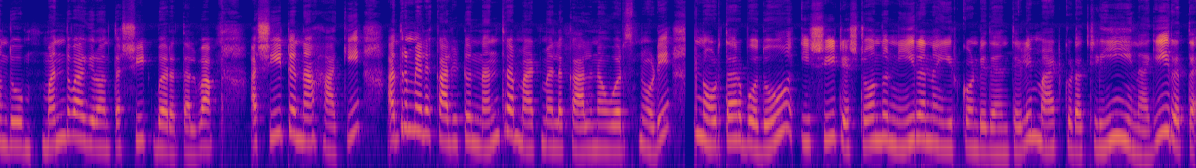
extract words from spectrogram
ಒಂದು ಮಂದವಾಗಿರುವಂಥ ಶೀಟ್ ಬರುತ್ತಲ್ವ? ಆ ಶೀಟನ್ನು ಹಾಕಿ ಅದ್ರ ಮೇಲೆ ಕಾಲಿಟ್ಟು ನಂತರ ಮ್ಯಾಟ್ ಮೇಲೆ ಕಾಲನ್ನು ಒರೆಸಿ ನೋಡಿ ನೋಡ್ತಾ ಇರ್ಬೋದು, ಈ ಶೀಟ್ ಎಷ್ಟೊಂದು ನೀರನ್ನು ಹೀರ್ಕೊಂಡಿದೆ ಅಂತೇಳಿ ಮ್ಯಾಟ್ ಕೂಡ ಕ್ಲೀನಾಗಿ ಇರುತ್ತೆ.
